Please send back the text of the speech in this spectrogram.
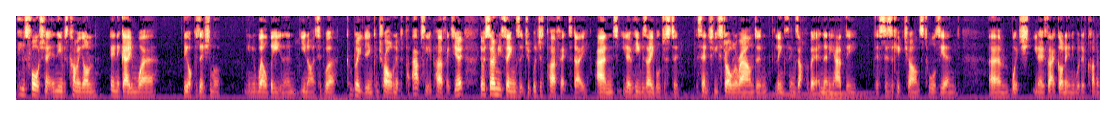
he was fortunate, and he was coming on in a game where the opposition were, you know, well beaten, and United were completely in control, and it was absolutely perfect. You know, there were so many things that were just perfect today, and you know, he was able just to essentially stroll around and link things up a bit, and then he had the the scissor kick chance towards the end, um, which you know, if that had gone in, it would have kind of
